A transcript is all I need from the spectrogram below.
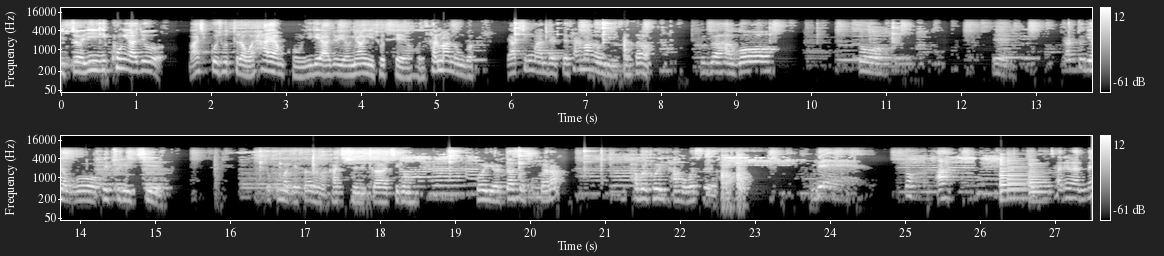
있죠. 이, 이 콩이 아주 맛있고 좋더라고요. 하얀 콩. 이게 아주 영양이 좋대요. 삶아놓은 거. 약식 만들 때 삶아놓은 게 있어서 그거 하고 또 네, 깍두기하고 배추김치 조그맣게 썰어서 같이 주니까 지금 거의 15숟가락 밥을 거의 다 먹었어요. 네. 또, 아, 잘해놨네.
